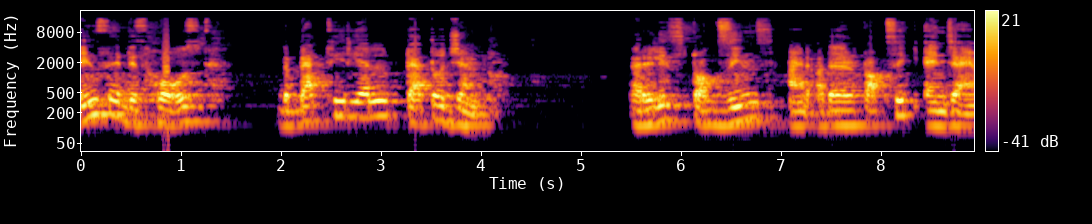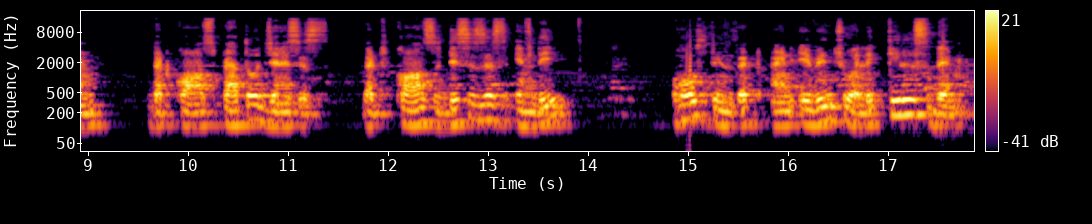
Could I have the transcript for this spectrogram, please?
Inside this host, the bacterial pathogen release toxins and other toxic enzyme that cause pathogenesis that cause diseases in the host insect and eventually kills them.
